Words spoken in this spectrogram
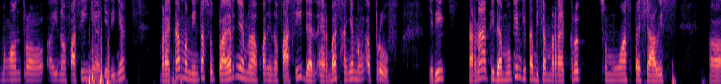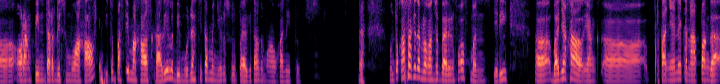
mengontrol inovasinya. Jadinya mereka meminta suppliernya melakukan inovasi dan Airbus hanya mengapprove. Jadi karena tidak mungkin kita bisa merekrut semua spesialis uh, orang pintar di semua hal, itu pasti mahal sekali, lebih mudah kita menyuruh supaya kita untuk melakukan itu. Nah, untuk apa kita melakukan supplier involvement? Jadi uh, banyak hal yang uh, pertanyaannya kenapa nggak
